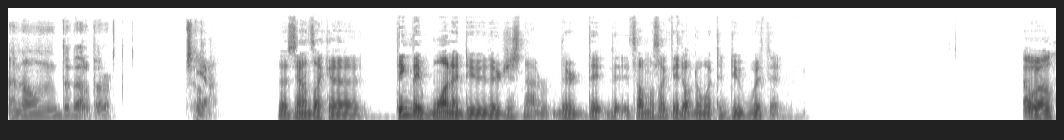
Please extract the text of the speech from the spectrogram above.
a known developer. So, Yeah. so it sounds like a thing they want to do. They're just not. They're. They, they- it's almost like they don't know what to do with it. Oh well,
